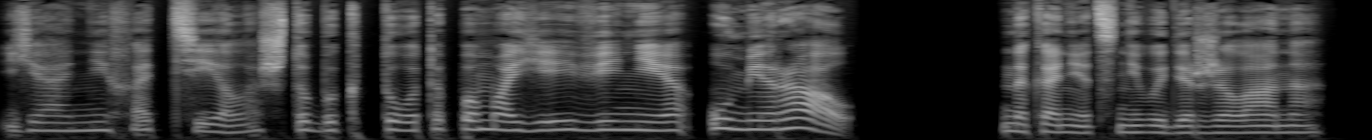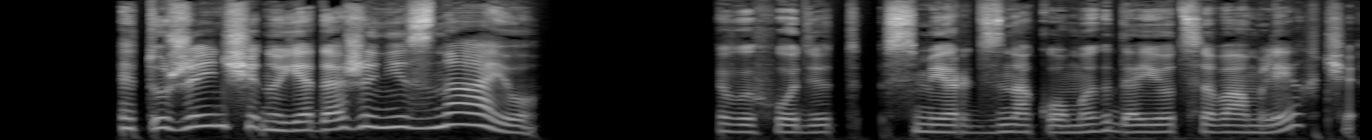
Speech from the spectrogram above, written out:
Я не хотела, чтобы кто-то по моей вине умирал. Наконец не выдержала она. Эту женщину я даже не знаю. Выходит, смерть знакомых дается вам легче?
